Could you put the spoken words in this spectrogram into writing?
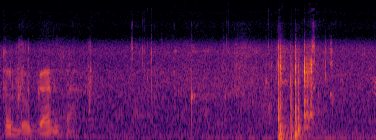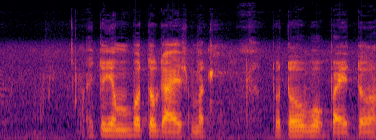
Tulugan pa. Ito yung buto guys, mat tutubo pa ito.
